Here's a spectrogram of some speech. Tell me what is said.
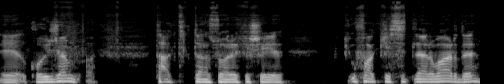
e, koyacağım. Taktıktan sonraki şeyi ufak kesitler vardı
